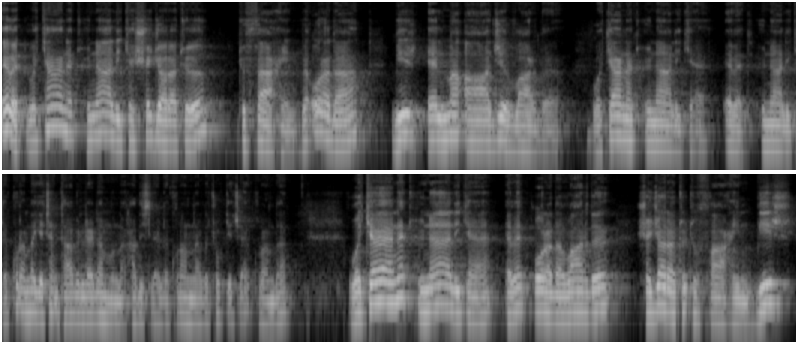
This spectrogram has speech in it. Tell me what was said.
Evet ve kânet hünalike şeceratü tüffahin ve orada bir elma ağacı vardı. Ve kânet hünalike evet hünalike Kur'an'da geçen tabirlerden bunlar. Hadislerde, Kur'anlarda çok geçer Kur'an'da. Ve kânet hünalike evet orada vardı şeceratü tuffahin bir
